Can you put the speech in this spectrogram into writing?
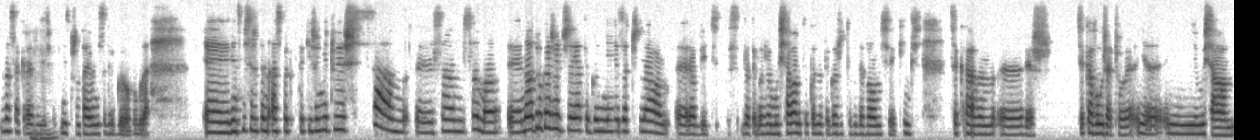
masakra, że mhm. nie sprzątają, nie segregują w ogóle. E, więc myślę, że ten aspekt taki, że nie czujesz sam, e, sam, sama. E, no a druga rzecz, że ja tego nie zaczynałam robić dlatego, że musiałam, tylko dlatego, że to wydawało mi się jakimś ciekawym, wiesz, ciekawą rzeczą. Nie, nie musiałam,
